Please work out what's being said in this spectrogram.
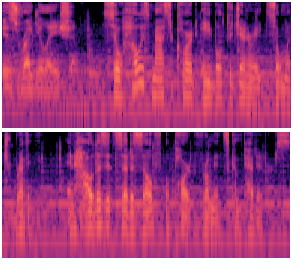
is regulation. So, how is MasterCard able to generate so much revenue? And how does it set itself apart from its competitors?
